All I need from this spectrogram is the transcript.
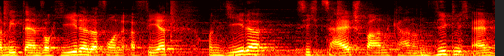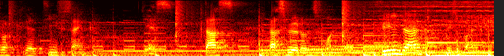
damit einfach jeder davon erfährt und jeder sich Zeit sparen kann und wirklich einfach kreativ sein kann. Yes, das, das würde uns freuen. Vielen Dank, bis bald.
